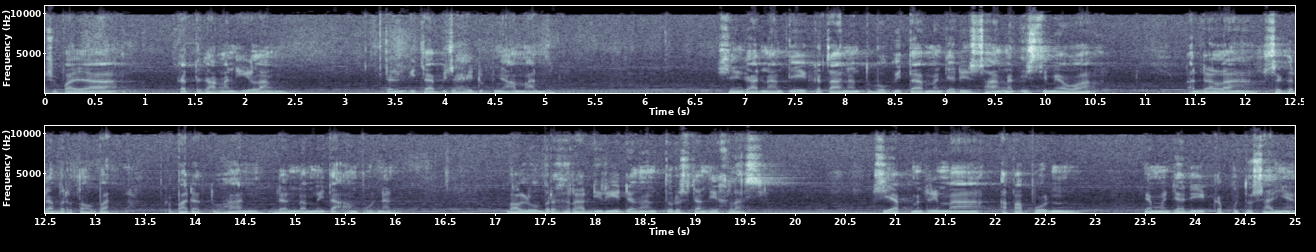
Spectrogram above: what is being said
supaya ketegangan hilang dan kita bisa hidup nyaman sehingga nanti ketahanan tubuh kita menjadi sangat istimewa adalah segera bertobat kepada Tuhan dan meminta ampunan. Lalu berserah diri dengan tulus dan ikhlas. Siap menerima apa pun yang menjadi keputusannya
